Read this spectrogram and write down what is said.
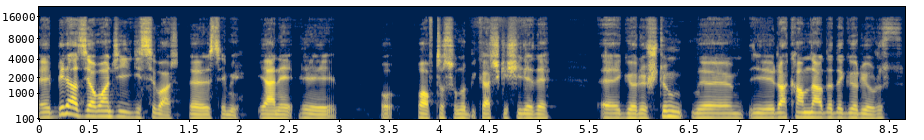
e, biraz yabancı ilgisi var e, Semih. Yani e, bu hafta sonu birkaç kişiyle de e, görüştüm. E, e, rakamlarda da görüyoruz.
